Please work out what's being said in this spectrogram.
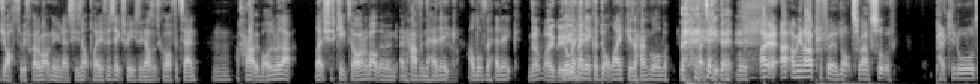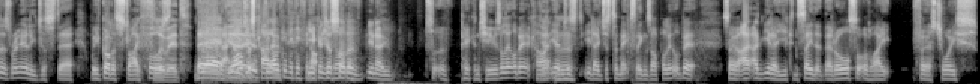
Jota, we forgot about Nunez. He's not played for six weeks and he hasn't scored for 10. Mhm. I can't be bothered with that. Let's just keep talking about them and, and having the headache. Yeah. I love the headache. No, I agree. The with only you, mate. headache I don't like is a hangover. Let's keep it. I, I, I mean, I prefer not to have sort of pecking orders. Really, just uh, we've got a strike force Fluid. there. Yeah, that they you all just kind of give a different you can option, just sort of you know sort of pick and choose a little bit, can't Yeah. you? And Mhm. just you know just to mix things up a little bit. So I, I you know you can say that they're all sort of like first choice.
